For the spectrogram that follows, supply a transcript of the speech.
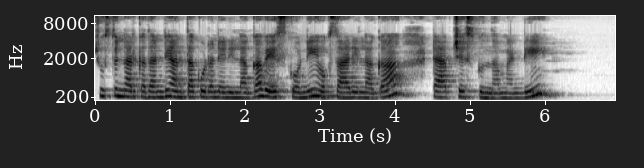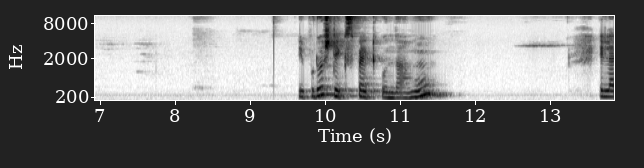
చూస్తున్నారు కదండి అంతా కూడా నేను ఇలాగా వేసుకొని ఒకసారి ఇలాగా ట్యాప్ చేసుకుందామండి. ఇప్పుడు స్టిక్స్ పెట్టుకుందాము. ఇలా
